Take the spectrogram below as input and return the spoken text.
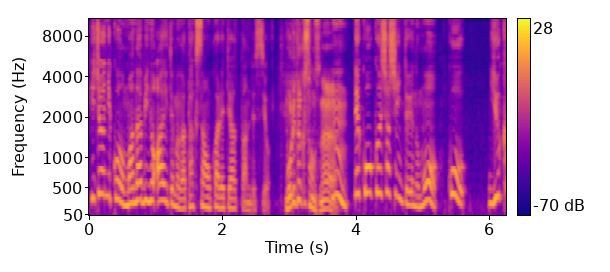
非常にこう学びのアイテムがたくさん置かれてあったんですよ。盛りだくさんですね、うん、で航空写真というのもこう床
